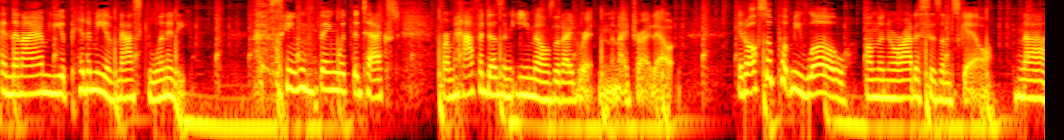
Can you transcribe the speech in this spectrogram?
And then I am the epitome of masculinity. Same thing with the text from half a dozen emails that I'd written and I tried out. It also put me low on the neuroticism scale. Nah.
